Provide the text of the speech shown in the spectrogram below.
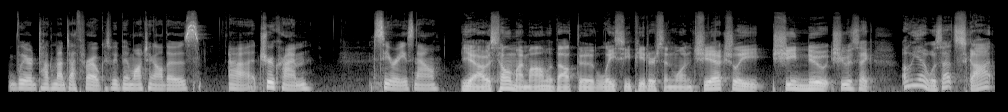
we're talking about death row because we've been watching all those uh, true crime series now. Yeah, I was telling my mom about the Laci Peterson one. She actually she knew. She was like, "Oh yeah, was that Scott?"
